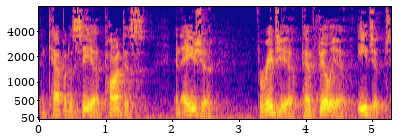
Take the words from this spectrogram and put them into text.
and Cappadocia, Pontus and Asia, Phrygia, Pamphylia, Egypt,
